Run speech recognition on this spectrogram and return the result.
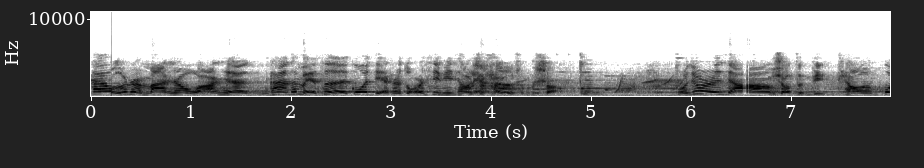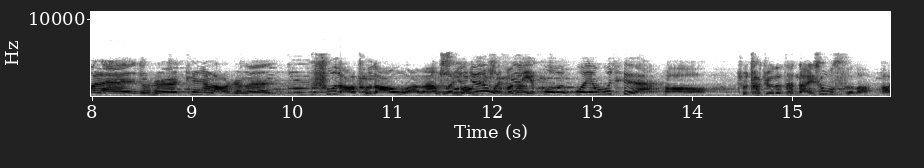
还有好多事儿瞒着我，而且你看他每次跟我解释总是嬉皮笑脸。不是还有什么事儿？我就是想你想怎地？调过来，就是听听老师们疏导疏导我吧，就疏导我就觉得我你什么心里过过意不去。哦，就他觉得他难受死了啊，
